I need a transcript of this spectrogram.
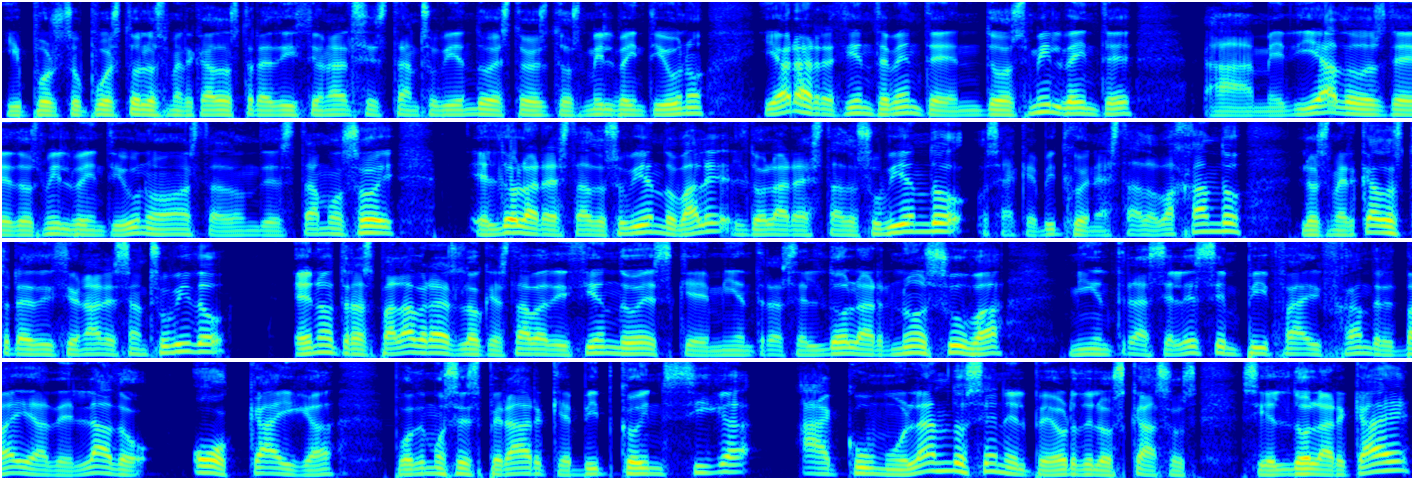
y por supuesto los mercados tradicionales están subiendo, esto es 2021 y ahora recientemente en 2020, a mediados de 2021 hasta donde estamos hoy, el dólar ha estado subiendo, ¿vale? El dólar ha estado subiendo, o sea que Bitcoin ha estado bajando, los mercados tradicionales han subido, en otras palabras, lo que estaba diciendo es que mientras el dólar no suba, mientras el SP 500 vaya de lado o caiga, podemos esperar que Bitcoin siga acumulándose en el peor de los casos. Si el dólar cae,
